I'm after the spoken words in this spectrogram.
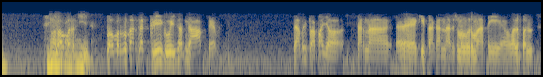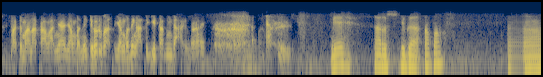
ono Nomor. nomor luar negeri kuwi san kabeh. Tapi bapak ya karena eh, kita kan harus menghormati ya, walaupun macam mana kawannya yang penting dihormati yang penting hati kita enggak nah. Nggih, harus juga apa? Eh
